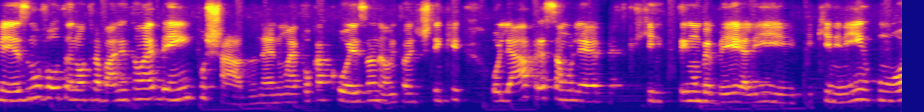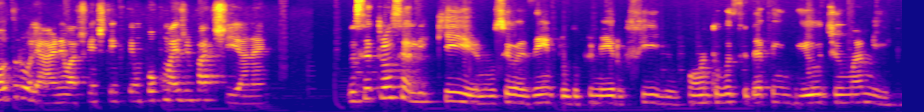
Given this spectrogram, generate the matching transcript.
mesmo voltando ao trabalho, então é bem puxado, né? Não é pouca coisa, não. Então a gente tem que olhar para essa mulher que tem um bebê ali pequenininho com outro olhar, né? Eu acho que a gente tem que ter um pouco mais de empatia, né? Você trouxe ali que, no seu exemplo do primeiro filho, quanto você dependeu de uma amiga.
